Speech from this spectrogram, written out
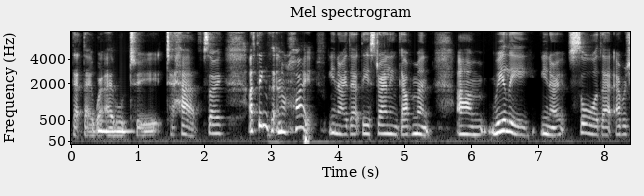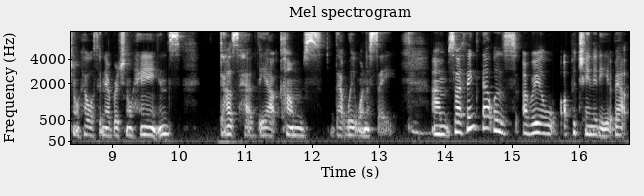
that they were mm. able to to have so i think and i hope you know that the australian government um, really you know saw that aboriginal health in aboriginal hands does have the outcomes that we want to see mm. um, so i think that was a real opportunity about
